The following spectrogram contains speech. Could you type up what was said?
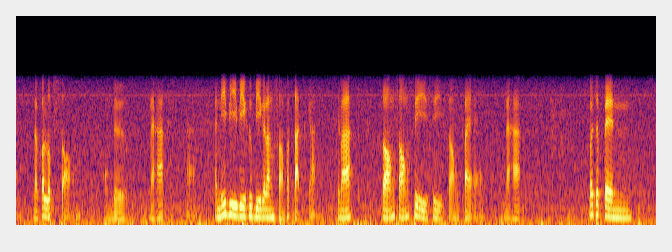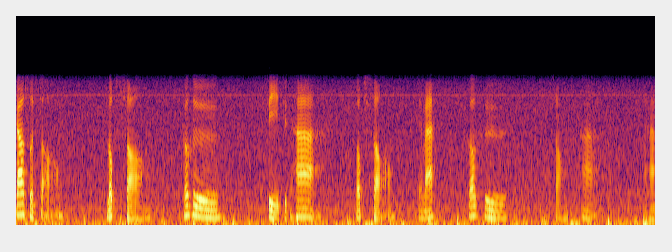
8แล้วก็ลบ 2 ของเดิมนะฮะ อันนี้ bb คือ b กำลังสองก็ตัดกันใช่ไหมสองสองสี่สี่สองแปดนะฮะ ก็จะเป็นเก้าส่วนสองลบสองก็คือสี่จุดห้าลบสองใช่ไหมก็คือสองห้านะฮะ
